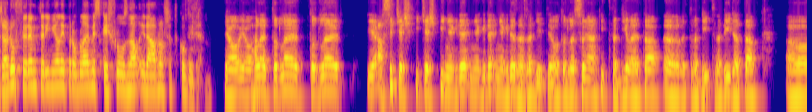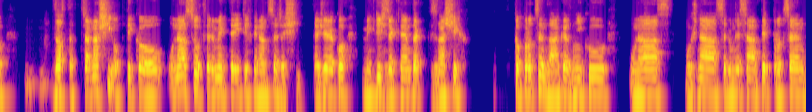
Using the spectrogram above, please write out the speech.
řadu firm, které měly problémy s cash flow, znal i dávno před covidem. Jo, jo, hele, tohle, tohle je asi těžký, těžký někde, někde, někde zařadit. Jo? Tohle jsou nějaký tvrdý léta, uh, tvrdý, tvrdý data. Uh, zase třeba naší optikou, u nás jsou firmy, které ty finance řeší. Takže jako my, když řekneme, tak z našich 100% zákazníků u nás možná 75%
